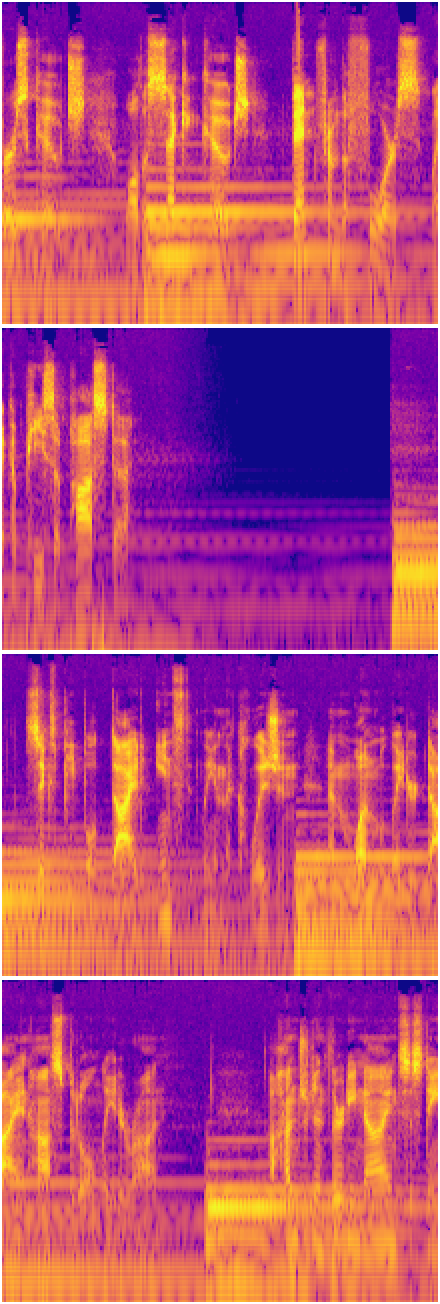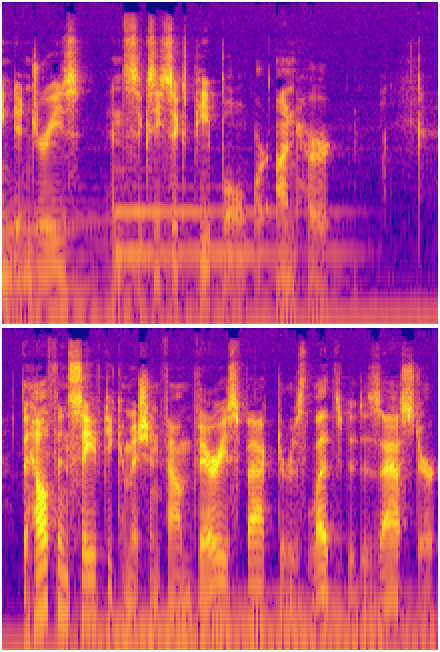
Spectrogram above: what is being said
first coach, while the second coach bent from the force like a piece of pasta. Six people died instantly in the collision, and one would later die in hospital later on. 139 sustained injuries, and 66 people were unhurt. The Health and Safety Commission found various factors led to the disaster.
